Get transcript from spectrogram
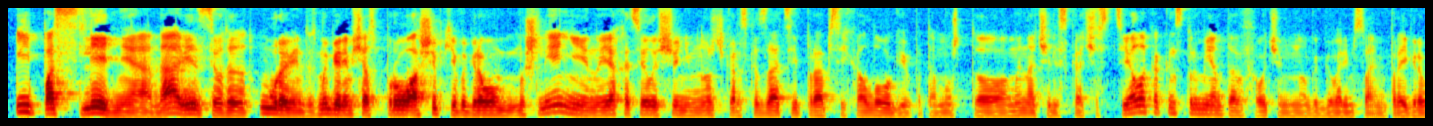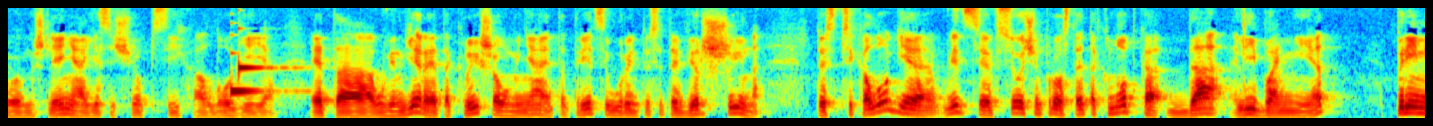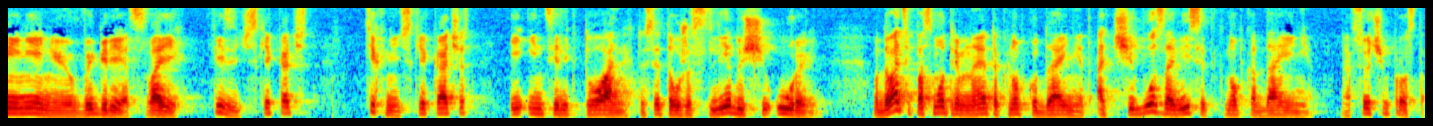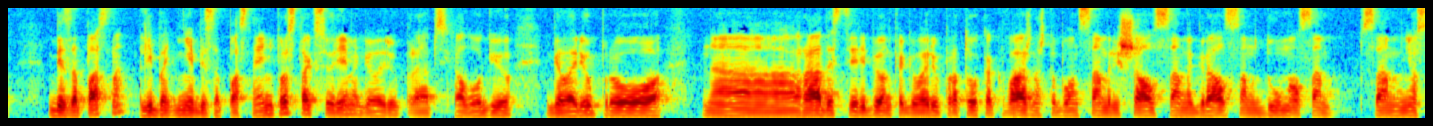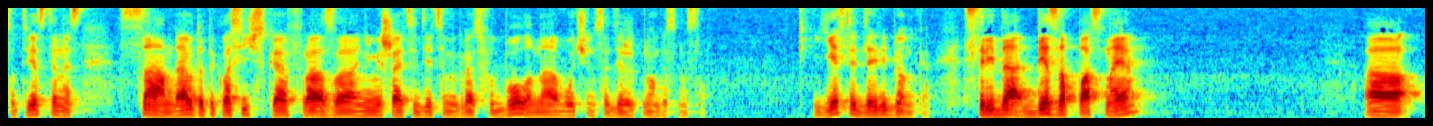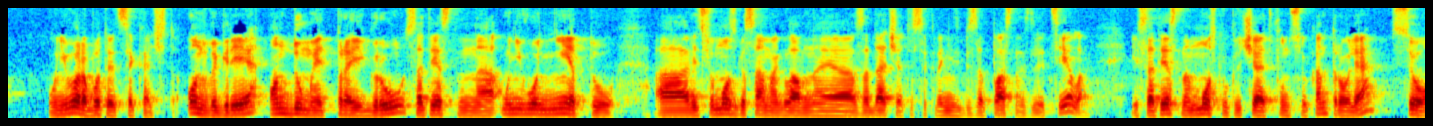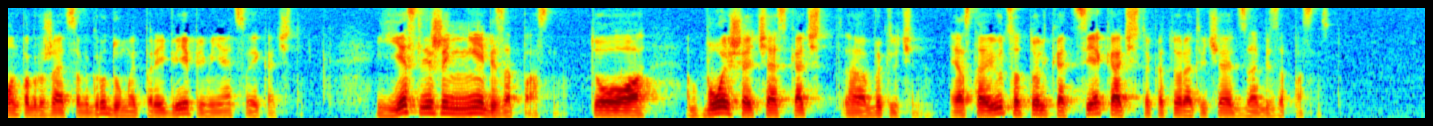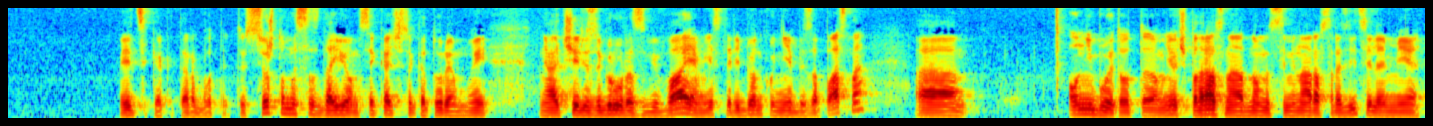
и последнее, да, видите, вот этот уровень. То есть мы говорим сейчас про ошибки в игровом мышлении, но я хотел еще немножечко рассказать и про психологию, потому что мы начали с качеств тела как инструментов, очень много говорим с вами про игровое мышление, а есть еще психология это у Венгера, это крыша, у меня это третий уровень, то есть это вершина. То есть психология, видите, все очень просто. Это кнопка «да» либо «нет» применению в игре своих физических качеств, технических качеств и интеллектуальных. То есть это уже следующий уровень. Вот давайте посмотрим на эту кнопку «да» и «нет». От чего зависит кнопка «да» и «нет»? Все очень просто безопасно, либо небезопасно. Я не просто так все время говорю про психологию, говорю про а, радости ребенка, говорю про то, как важно, чтобы он сам решал, сам играл, сам думал, сам, сам нес ответственность, сам, да, вот эта классическая фраза «не мешайте детям играть в футбол», она очень содержит много смысла. Если для ребенка среда безопасная, а, у него работают все качества. Он в игре, он думает про игру, соответственно, у него нету, а, ведь у мозга самая главная задача это сохранить безопасность для тела, и, соответственно, мозг выключает функцию контроля, все, он погружается в игру, думает про игре и применяет свои качества. Если же небезопасно, то большая часть качеств э, выключена, и остаются только те качества, которые отвечают за безопасность. Видите, как это работает? То есть все, что мы создаем, все качества, которые мы а, через игру развиваем, если ребенку небезопасно, а, он не будет. Вот а, мне очень понравилось на одном из семинаров с родителями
